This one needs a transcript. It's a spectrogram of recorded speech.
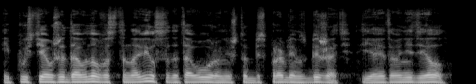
И пусть я уже давно восстановился до того уровня, чтобы без проблем сбежать, я этого не делал.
